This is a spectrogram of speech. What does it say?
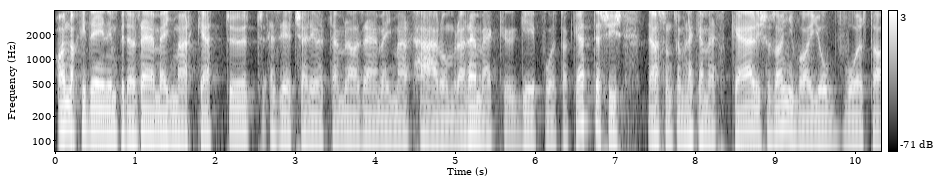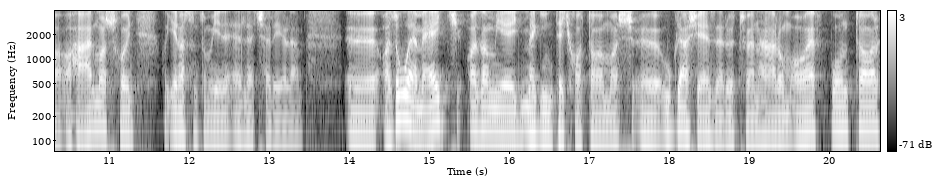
annak idején én például az M1 Mark 2-t, ezért cseréltem le az M1 Mark 3-ra. Remek gép volt a kettes is, de azt mondtam, nekem ez kell, és az annyival jobb volt a, a hármas, hogy, hogy én azt mondtam, hogy én ezt lecserélem. Az OM1 az, ami egy, megint egy hatalmas ugrás, 1053 AF ponttal,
